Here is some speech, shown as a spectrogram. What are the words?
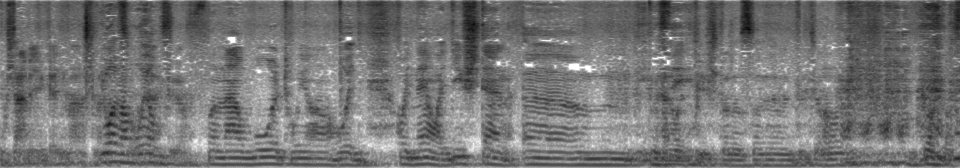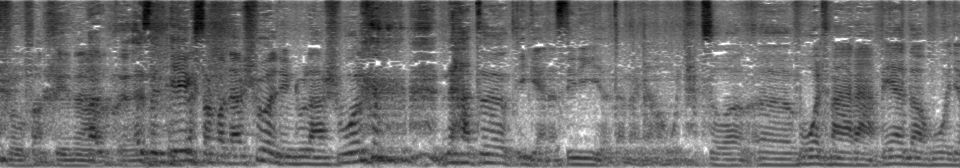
most elmegyünk egymásra. Jól van, olyan már volt olyan, hogy, hogy ne adj Isten, öm, Nem, hogy Isten azt mondja, mint hogy valami katasztrófát kéne Hát, ez egy jégszakadás, földindulás volt, de hát igen, ezt így éltem meg, nem amúgy. Szóval volt már rá példa, hogy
